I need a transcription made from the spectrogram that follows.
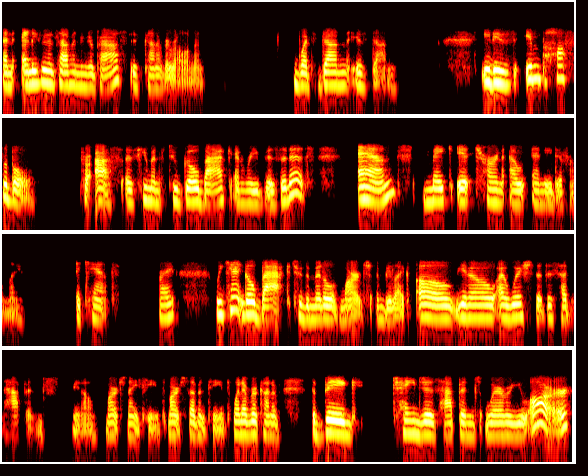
and anything that's happened in your past is kind of irrelevant. What's done is done. It is impossible for us as humans to go back and revisit it and make it turn out any differently. It can't, right? We can't go back to the middle of March and be like, oh, you know, I wish that this hadn't happened, you know, March 19th, March 17th, whenever kind of the big changes happened wherever you are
